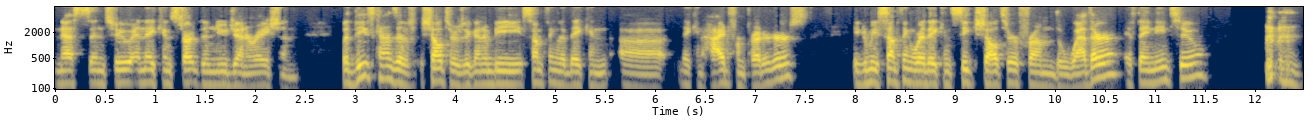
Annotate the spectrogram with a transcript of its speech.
nests into, and they can start the new generation. But these kinds of shelters are going to be something that they can uh, they can hide from predators. It can be something where they can seek shelter from the weather if they need to.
